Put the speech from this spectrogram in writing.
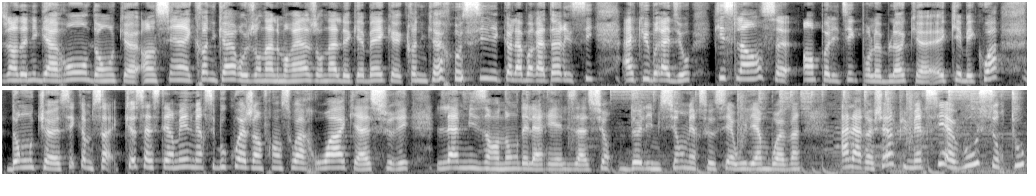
Jean-Denis Garon, donc euh, ancien chroniqueur au Journal de Montréal, Journal de Québec, euh, chroniqueur aussi, collaborateur ici à Cube Radio, qui se lance euh, en politique pour le bloc québécois. Donc c'est comme ça que ça se termine. Merci beaucoup à Jean-François Roy qui a assuré la mise en onde et la réalisation de l'émission. Merci aussi à William Boivin à la recherche. Puis merci à vous, surtout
